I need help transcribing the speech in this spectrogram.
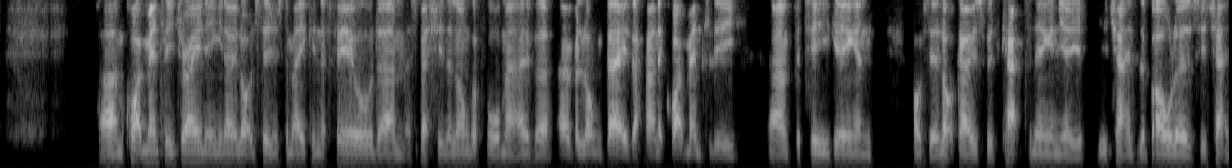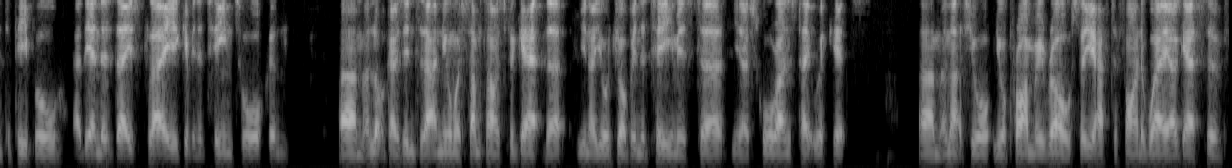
um, quite mentally draining. You know, a lot of decisions to make in the field, um, especially in the longer format over over long days. I found it quite mentally um, fatiguing, and obviously a lot goes with captaining and you know, you're, you're, chatting to the bowlers, you're chatting to people at the end of the day's play, you're giving the team talk and um, a lot goes into that. And you almost sometimes forget that, you know, your job in the team is to, you know, score runs, take wickets. Um, and that's your, your primary role. So you have to find a way, I guess, of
